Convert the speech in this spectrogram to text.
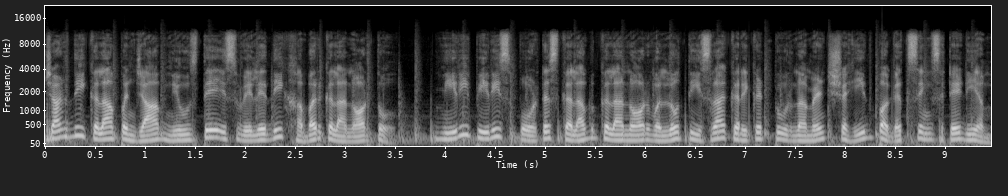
ਚੜ੍ਹਦੀ ਕਲਾ ਪੰਜਾਬ ਨਿਊਜ਼ ਤੇ ਇਸ ਵੇਲੇ ਦੀ ਖਬਰ ਕਲਾਨੌਰ ਤੋਂ। ਮੀਰੀ ਪੀਰੀ ਸਪੋਰਟਸ ਕਲੱਬ ਕਲਾਨੌਰ ਵੱਲੋਂ ਤੀਸਰਾ ਕ੍ਰਿਕਟ ਟੂਰਨਾਮੈਂਟ ਸ਼ਹੀਦ ਭਗਤ ਸਿੰਘ ਸਟੇਡੀਅਮ।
